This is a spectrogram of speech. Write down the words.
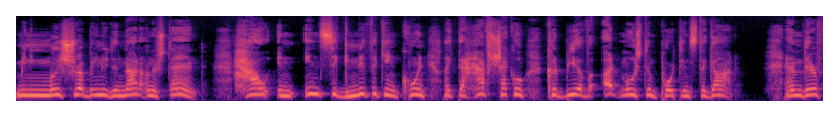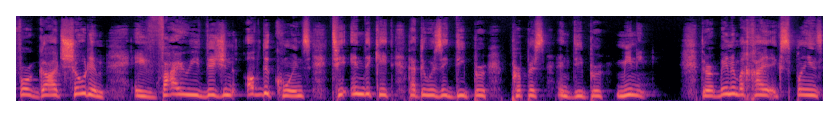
Meaning Moshe Rabbeinu did not understand how an insignificant coin like the half shekel could be of utmost importance to God. And therefore God showed him a fiery vision of the coins to indicate that there was a deeper purpose and deeper meaning. The Rabbeinu Bechaya explains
